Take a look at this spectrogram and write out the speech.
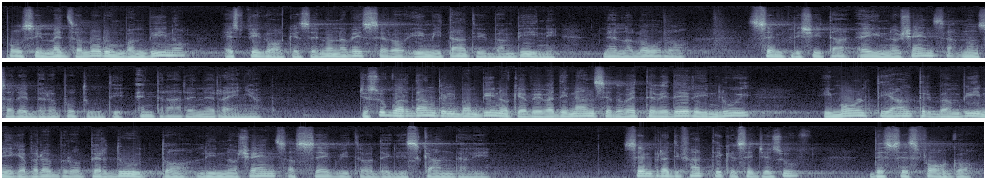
pose in mezzo a loro un bambino e spiegò che se non avessero imitato i bambini nella loro semplicità e innocenza non sarebbero potuti entrare nel regno. Gesù guardando il bambino che aveva dinanzi dovette vedere in lui i molti altri bambini che avrebbero perduto l'innocenza a seguito degli scandali. Sembra di fatti che se Gesù desse sfogo,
